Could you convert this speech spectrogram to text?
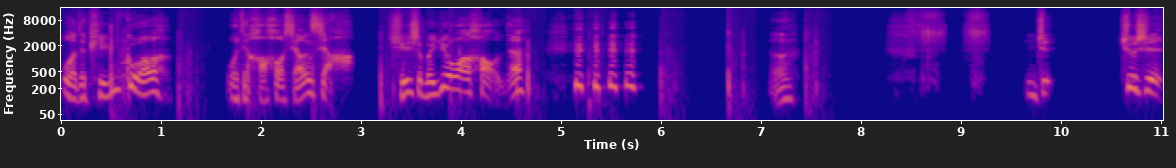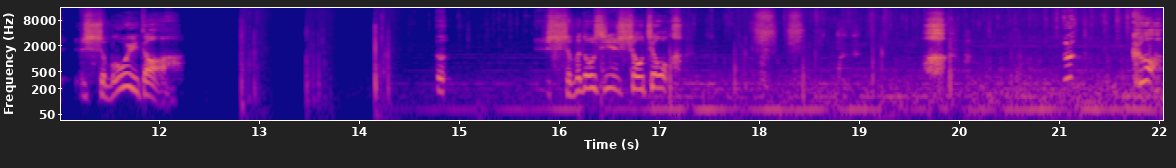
我的苹果，我得好好想想，许什么愿望好呢？嗯。这这是什么味道啊？呃，什么东西烧焦了？啊！呃，靠！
